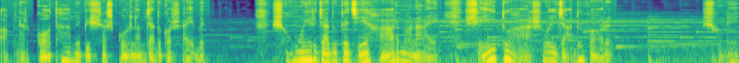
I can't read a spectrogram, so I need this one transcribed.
আপনার কথা আমি বিশ্বাস করলাম, জাদুকর সাহেব। সময়ের জাদুকে যে হার মানায়, সেই তো আসল জাদুকর। শুনে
